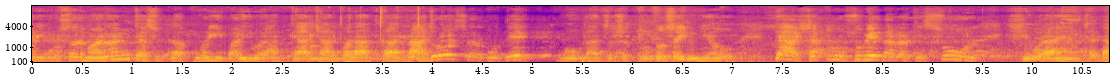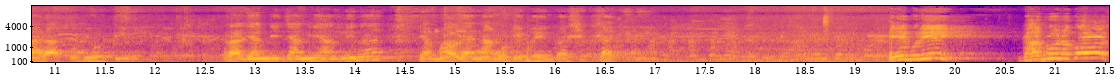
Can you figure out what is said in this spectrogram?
आणि मुसलमानांच्या सुद्धा पुरी बाळीवर अत्याचार बलात्कार राजरोष करत होते. मोगलाचं शत्रूचं सैन्य त्या शत्रू सुभेदाराची सून शिवरायांच्या दारात उभी होती. राजांनी ज्यांनी आणली ना त्या मावळ्यांना मोठी भयंकर शिक्षा केली. हे मुली घाबरू नकोस.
